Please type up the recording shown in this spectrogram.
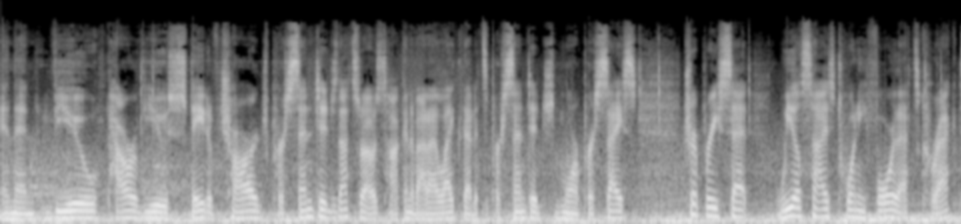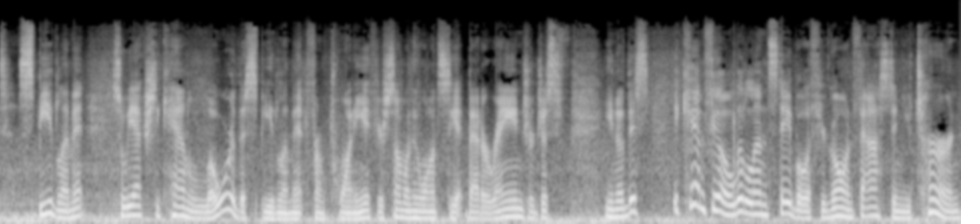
And then view, power view, state of charge, percentage. That's what I was talking about. I like that it's percentage, more precise. Trip reset, wheel size 24, that's correct. Speed limit, so we actually can lower the speed limit from 20 if you're someone who wants to get better range or just, you know, this, it can feel a little unstable if you're going fast and you turn,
